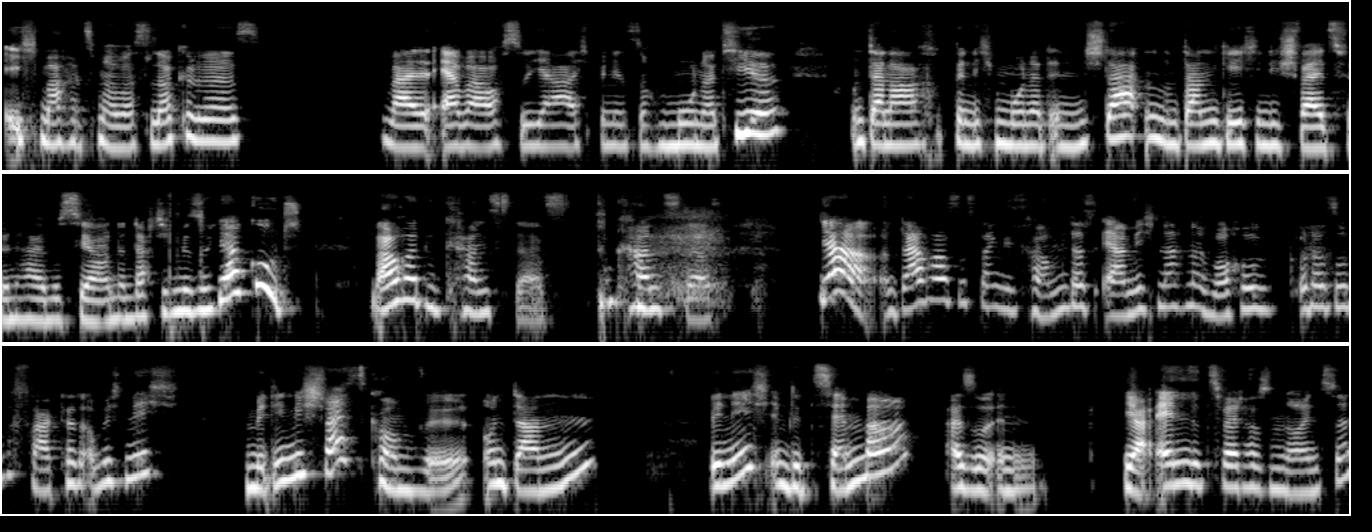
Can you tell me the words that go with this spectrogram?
ich mache jetzt mal was Lockeres, weil er war auch so, ja, ich bin jetzt noch einen Monat hier und danach bin ich einen Monat in den Staaten und dann gehe ich in die Schweiz für ein halbes Jahr. Und dann dachte ich mir so, ja gut, Laura, du kannst das. Du kannst das. Ja, und daraus ist dann gekommen, dass er mich nach einer Woche oder so gefragt hat, ob ich nicht mit in die Schweiz kommen will. Und dann bin ich im Dezember, also in ja, Ende 2019,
